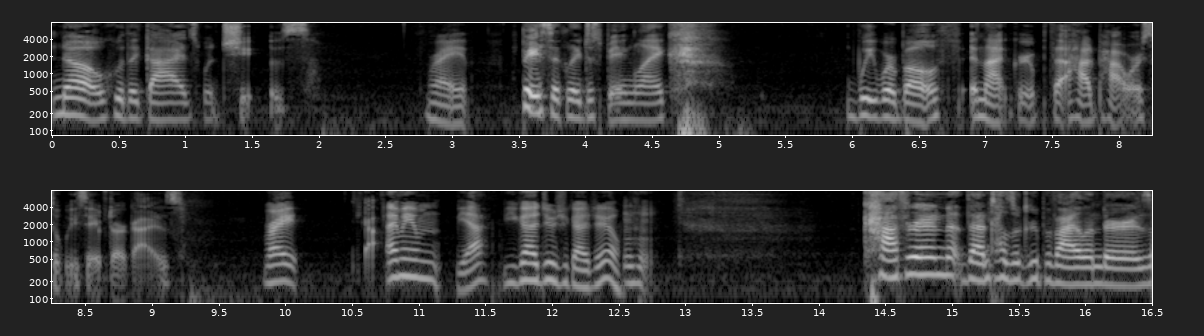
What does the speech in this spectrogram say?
know who the guys would choose. Right. Basically, just being like, we were both in that group that had power, so we saved our guys. Right. Yeah. I mean, yeah, you got to do what you got to do. Mm-hmm. Catherine then tells a group of Islanders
